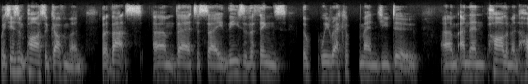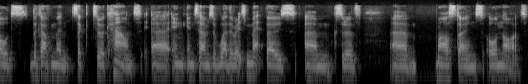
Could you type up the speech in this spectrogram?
which isn't part of government, but that's um, there to say these are the things that we recommend you do. Um, and then Parliament holds the government to, to account uh, in, in terms of whether it's met those um, sort of um, milestones or not.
